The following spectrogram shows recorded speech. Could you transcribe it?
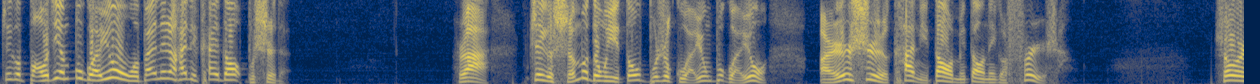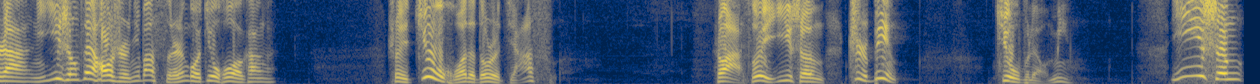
这个保健不管用，我白内障还得开刀。”不是的。是吧？这个什么东西都不是管用不管用，而是看你到没到那个份儿上，是不是啊？你医生再好使，你把死人给我救活我看看。所以救活的都是假死，是吧？所以医生治病救不了命，医生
